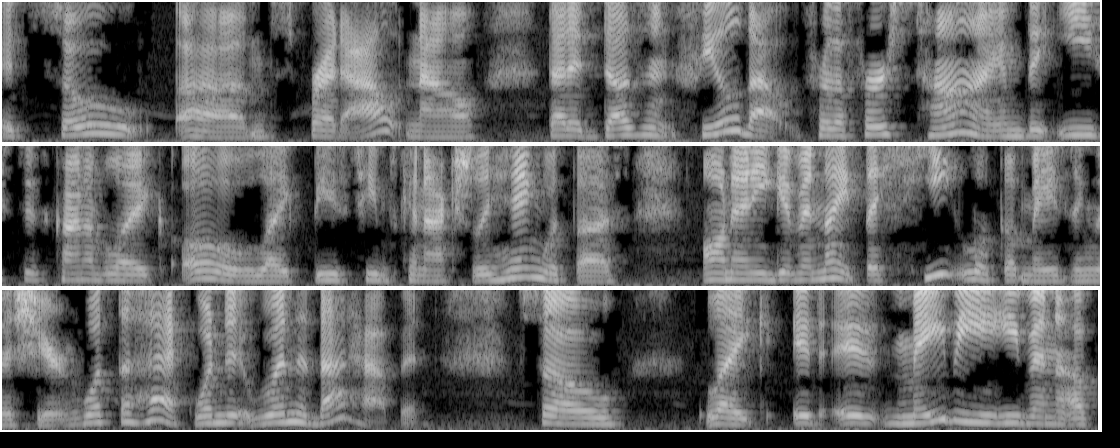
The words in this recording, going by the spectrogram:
It's so um, spread out now that it doesn't feel that for the first time, the East is kind of like, oh, like these teams can actually hang with us on any given night. The Heat look amazing this year. What the heck? When did when did that happen? So like it, it maybe even a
